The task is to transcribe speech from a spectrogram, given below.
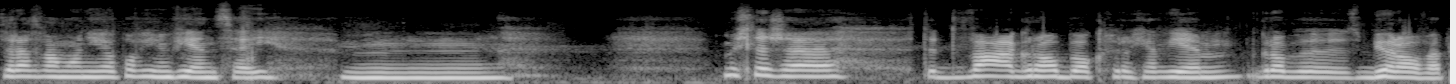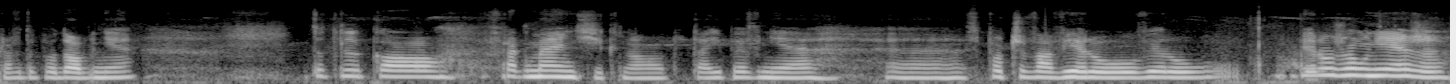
Zaraz Wam o niej opowiem więcej. Mm, Myślę, że te dwa groby, o których ja wiem, groby zbiorowe prawdopodobnie, to tylko fragmencik. No, tutaj pewnie e, spoczywa wielu, wielu, wielu żołnierzy.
